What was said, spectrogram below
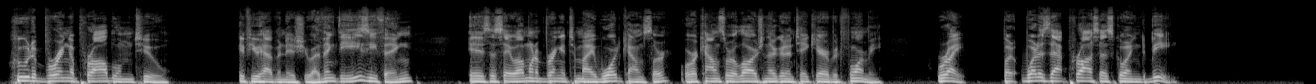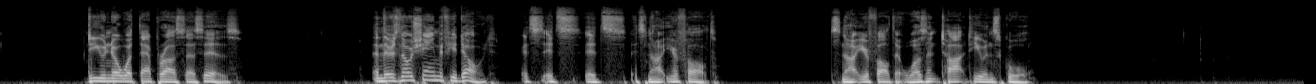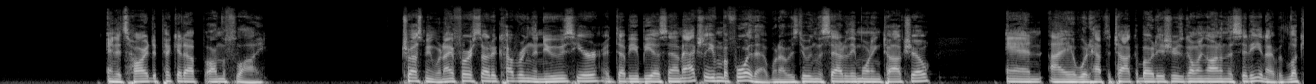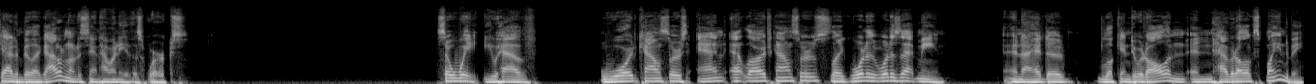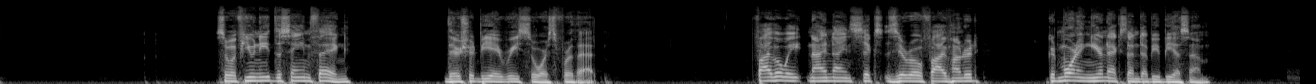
who to bring a problem to if you have an issue? I think the easy thing is to say, well, I'm going to bring it to my ward councilor or a councilor at large and they're going to take care of it for me. Right. But what is that process going to be? Do you know what that process is? And there's no shame if you don't. It's it's it's it's not your fault. It's not your fault. It wasn't taught to you in school. And it's hard to pick it up on the fly. Trust me, when I first started covering the news here at WBSM, actually even before that, when I was doing the Saturday morning talk show, and I would have to talk about issues going on in the city, and I would look at it and be like, I don't understand how any of this works. So wait, you have ward councilors and at large councilors? Like, what, what does that mean? And I had to look into it all and, and have it all explained to me. So if you need the same thing, there should be a resource for that. 508 996 0500. Good morning. You're next on WBSM.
